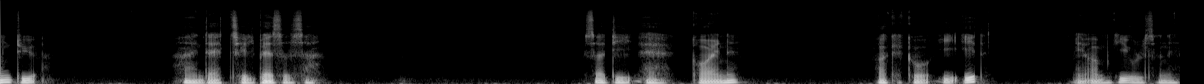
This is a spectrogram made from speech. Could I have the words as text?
Nogle dyr har endda tilpasset sig, så de er grønne og kan gå i et med omgivelserne.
